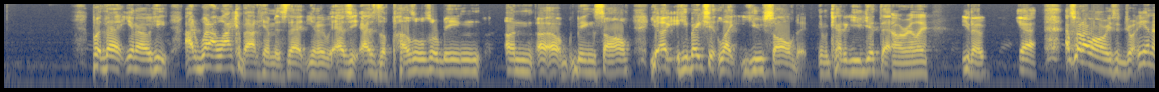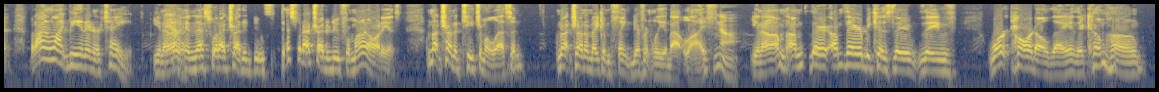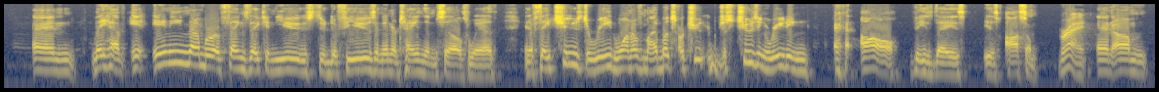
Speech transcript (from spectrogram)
but that you know he I, what I like about him is that you know as he, as the puzzles are being un uh, being solved, yeah, he makes it like you solved it. And kind of you get that Oh, really? you know, yeah, that's what I've always enjoyed. You know, but I like being entertained. You know, Yeah. and that's what I try to do. That's what I try to do for my audience. I'm not trying to teach them a lesson. I'm not trying to make them think differently about life. No. You know, I'm I'm there. I'm there because they they've worked hard all day and they come home and they have I- any number of things they can use to diffuse and entertain themselves with. And if they choose to read one of my books or choo- just choosing reading at all these days is awesome. Right. And um,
